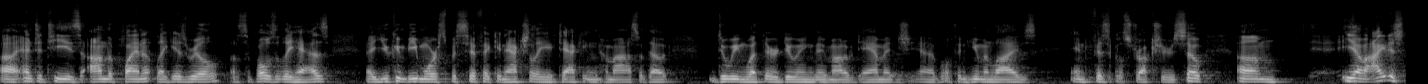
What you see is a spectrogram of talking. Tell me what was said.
uh, entities on the planet, like Israel uh, supposedly has, uh, you can be more specific in actually attacking Hamas without doing what they're doing, the amount of damage, uh, both in human lives and physical structures. So, um, yeah, I just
